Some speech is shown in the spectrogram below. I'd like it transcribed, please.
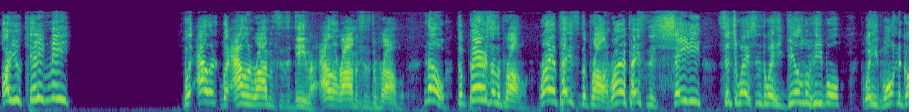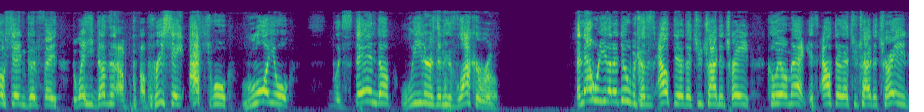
Are you kidding me? But Allen, but Allen Robinson's the diva. Allen Robinson's the problem. No, the Bears are the problem. Ryan Pace is the problem. Ryan Pace in his shady situations, the way he deals with people, the way he won't negotiate in good faith, the way he doesn't appreciate actual loyal, like stand-up leaders in his locker room. And now what are you to do? Because it's out there that you tried to trade Khalil Mack. It's out there that you tried to trade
